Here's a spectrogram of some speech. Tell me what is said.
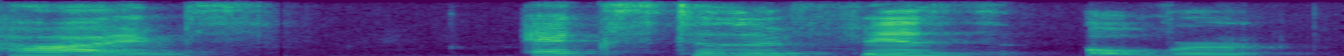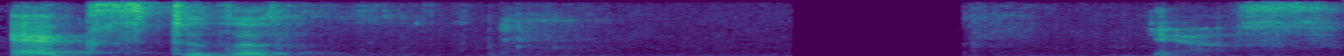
times x to the fifth over x to the yes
